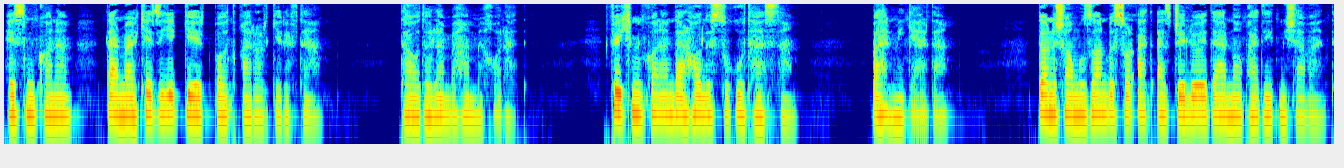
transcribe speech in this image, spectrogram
حس می کنم در مرکز یک گردباد قرار گرفتم. تعادلم به هم می‌خورد. فکر می کنم در حال سقوط هستم. برمیگردم. دانش آموزان به سرعت از جلوی در ناپدید می شوند.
